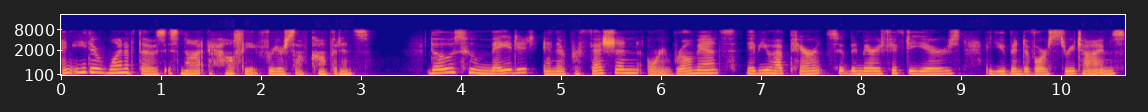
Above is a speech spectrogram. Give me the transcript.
And either one of those is not healthy for your self confidence. Those who made it in their profession or in romance, maybe you have parents who've been married 50 years and you've been divorced three times,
